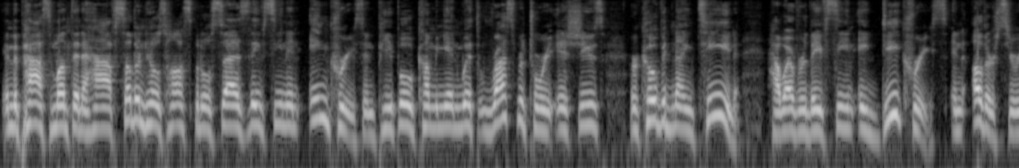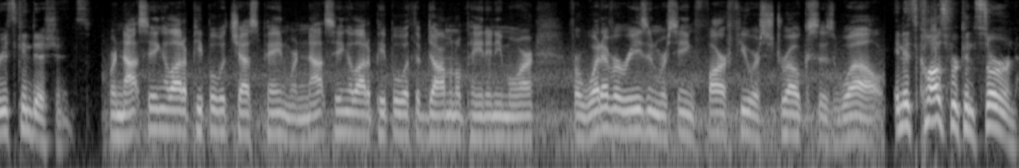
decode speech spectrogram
In the past month and a half, Southern Hills Hospital says they've seen an increase in people coming in with respiratory issues or COVID 19. However, they've seen a decrease in other serious conditions. We're not seeing a lot of people with chest pain. We're not seeing a lot of people with abdominal pain anymore. For whatever reason, we're seeing far fewer strokes as well. And it's cause for concern.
